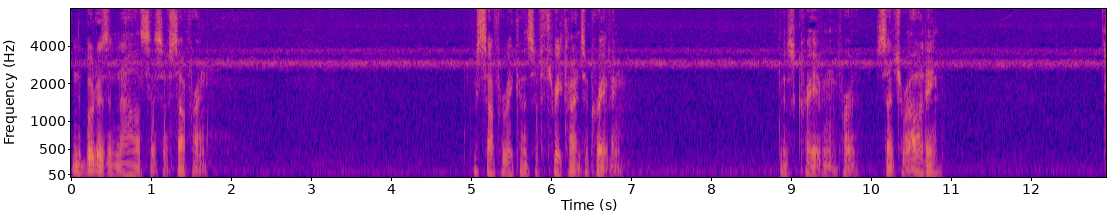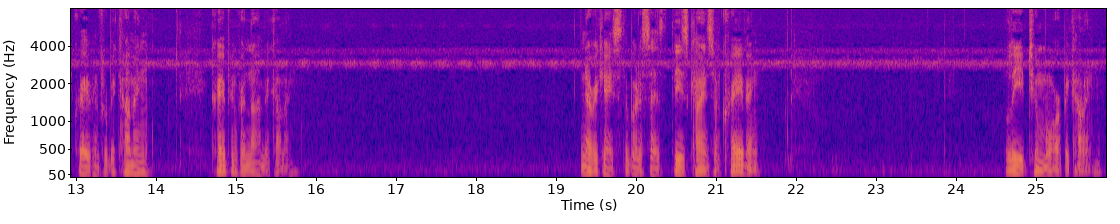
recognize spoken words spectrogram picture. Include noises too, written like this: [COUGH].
In the Buddha's analysis of suffering, we suffer because of three kinds of craving. There's craving for sensuality, craving for becoming, craving for non-becoming. In every case, the Buddha says these kinds of craving lead to more becoming.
